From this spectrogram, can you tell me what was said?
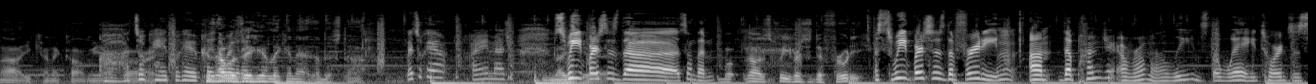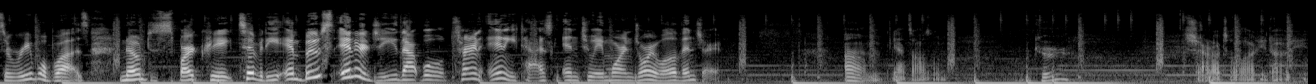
Oh, you kind of caught me. Ah, it's okay, it's okay. Because I was in here looking at other stuff. It's okay. I, imagine. No, sweet versus the something. No, it's sweet versus the fruity. Sweet versus the fruity. Mm, Um, the pungent aroma leads the way towards a cerebral buzz known to spark creativity and boost energy that will turn any task into a more enjoyable adventure. Um, yeah, it's awesome. Okay. Shout out to Lodi Dodi.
